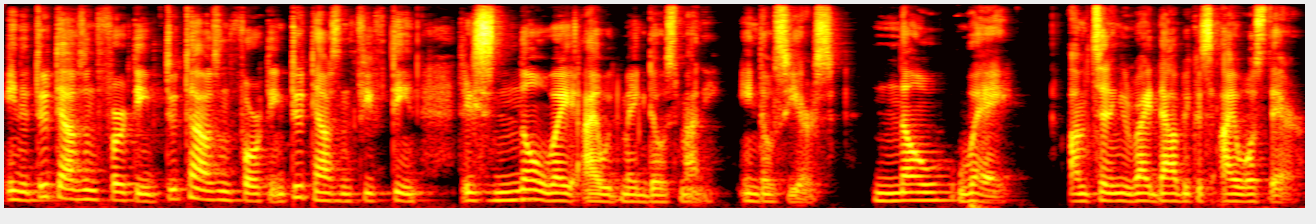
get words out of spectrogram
in 2013, 2014, 2015. There is no way I would make those money in those years. No way. I'm telling you right now because I was there.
